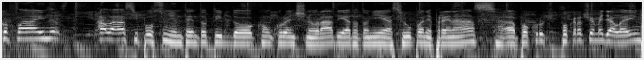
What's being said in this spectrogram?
Ako fajn, ale asi posuniem tento typ do konkurenčného rádia, toto nie je asi úplne pre nás. Pokruč, pokračujeme ďalej.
